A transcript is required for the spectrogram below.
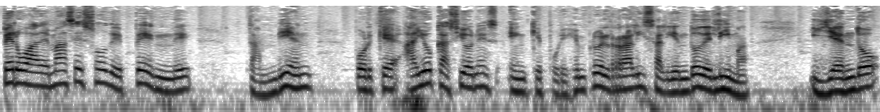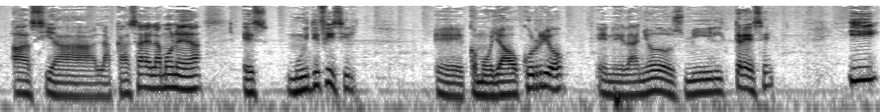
Pero además eso depende también porque hay ocasiones en que, por ejemplo, el rally saliendo de Lima y yendo hacia la Casa de la Moneda es muy difícil, eh, como ya ocurrió en el año 2013 y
